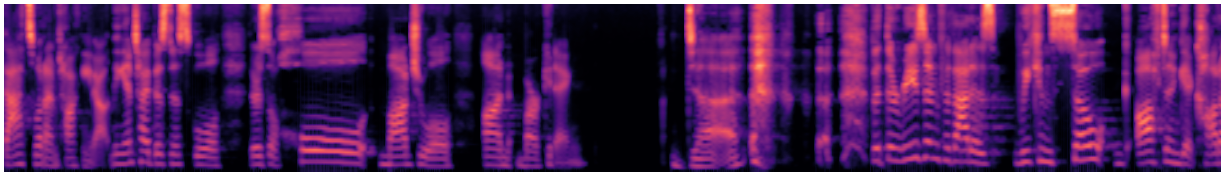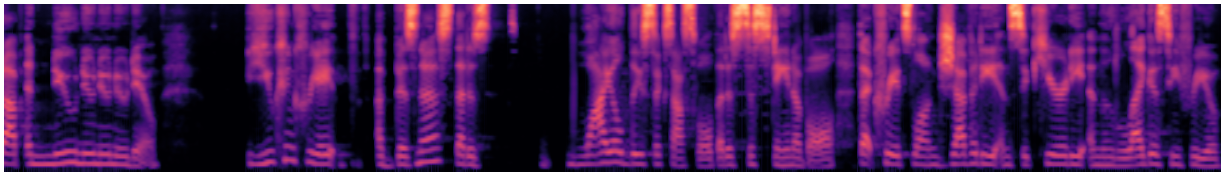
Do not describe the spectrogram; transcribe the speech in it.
that's what I'm talking about. In the anti business school, there's a whole module on marketing. Duh. but the reason for that is we can so often get caught up in new, new, new, new, new you can create a business that is wildly successful, that is sustainable, that creates longevity and security and the legacy for you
